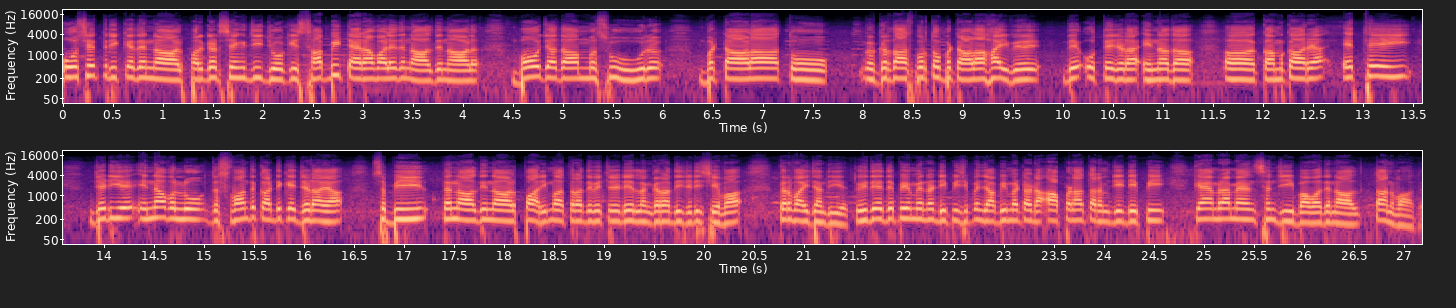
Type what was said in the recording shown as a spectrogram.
ਉਸੇ ਤਰੀਕੇ ਦੇ ਨਾਲ ਪ੍ਰਗਟ ਸਿੰਘ ਜੀ ਜੋ ਕਿ ਸਾਬੀ ਟਾਇਰਾਂ ਵਾਲੇ ਦੇ ਨਾਲ ਦੇ ਨਾਲ ਬਹੁਤ ਜ਼ਿਆਦਾ ਮਸ਼ਹੂਰ ਬਟਾਲਾ ਤੋਂ ਗ- ਗੁਰਦਾਸਪੁਰ ਤੋਂ ਬਟਾਲਾ ਹਾਈਵੇ ਦੇ ਉੱਤੇ ਜਿਹੜਾ ਇਹਨਾਂ ਦਾ ਅ, ਕੰਮਕਾਰ ਆ ਇੱਥੇ ਹੀ ਜਿਹੜੀ ਇਹ ਇਹਨਾਂ ਵੱਲੋਂ ਦਸਵੰਧ ਕੱਢ ਕੇ ਜਿਹੜਾ ਆ ਸਬੀਲ ਤੇ ਨਾਲ ਦੀ ਨਾਲ ਭਾਰੀ ਮਾਤਰਾ ਦੇ ਵਿੱਚ ਜਿਹੜੇ ਲੰਗਰਾਂ ਦੀ ਜਿਹੜੀ ਸੇਵਾ ਕਰਵਾਈ ਜਾਂਦੀ ਹੈ। ਤੁਸੀਂ ਦੇਖਦੇ ਪਏ ਹੋ ਮੇਰੇ ਨਾਲ ਡੀਪੀਸੀ ਪੰਜਾਬੀ ਮੈਂ ਤੁਹਾਡਾ ਆਪਣਾ ਧਰਮਜੀਤ ਡੀਪੀ ਕੈਮਰਾਮੈਨ ਸੰਜੀਵ ਬਾਵਾ ਦੇ ਨਾਲ ਧੰਨਵਾਦ।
